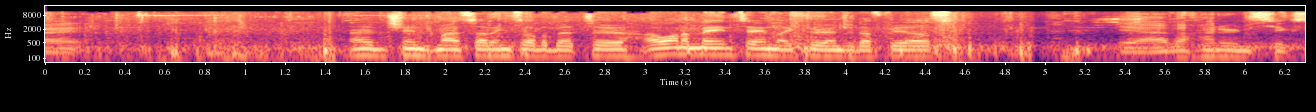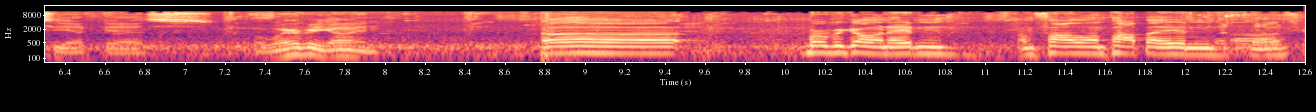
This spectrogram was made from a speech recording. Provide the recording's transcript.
Alright. I need to change my settings a little bit too. I want to maintain like 300 FPS. Yeah, I have 160 FPS. But where are we going? Uh, where are we going, Aiden? I'm following Papa Aiden. Let's go fuck?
